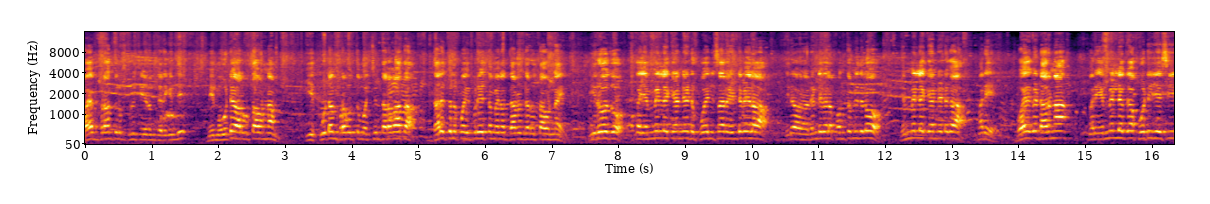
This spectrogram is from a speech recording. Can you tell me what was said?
భయభ్రాంతులకు గురి చేయడం జరిగింది. మేము ఒకటే అడుగుతా ఉన్నాం. ఈ కూటమి ప్రభుత్వం వచ్చిన తర్వాత దళితులపై విపరీతమైన దాడులు జరుగుతూ ఉన్నాయి. ఈరోజు ఒక ఎమ్మెల్యే క్యాండిడేట్ పోయినసారి రెండు వేల ఇరవై రెండు వేల పంతొమ్మిదిలో ఎమ్మెల్యే క్యాండిడేట్గా మరి బోయగడ్డ అరుణ మరి ఎమ్మెల్యేగా పోటీ చేసి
